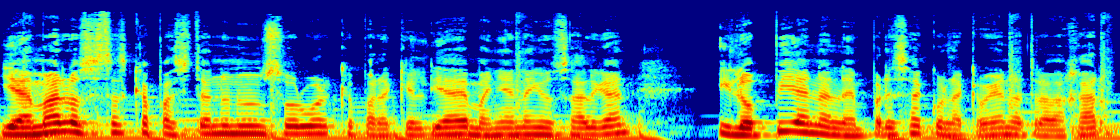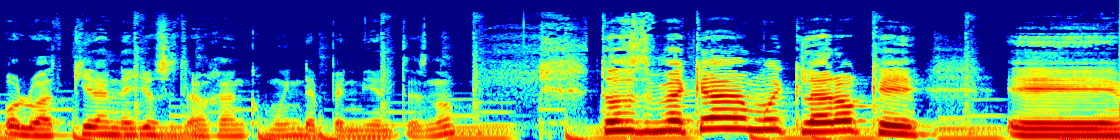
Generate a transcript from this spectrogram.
Y además los estás capacitando en un software que para que el día de mañana ellos salgan y lo pidan a la empresa con la que vayan a trabajar o lo adquieran ellos y trabajan como independientes, ¿no? Entonces me queda muy claro que... Eh,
